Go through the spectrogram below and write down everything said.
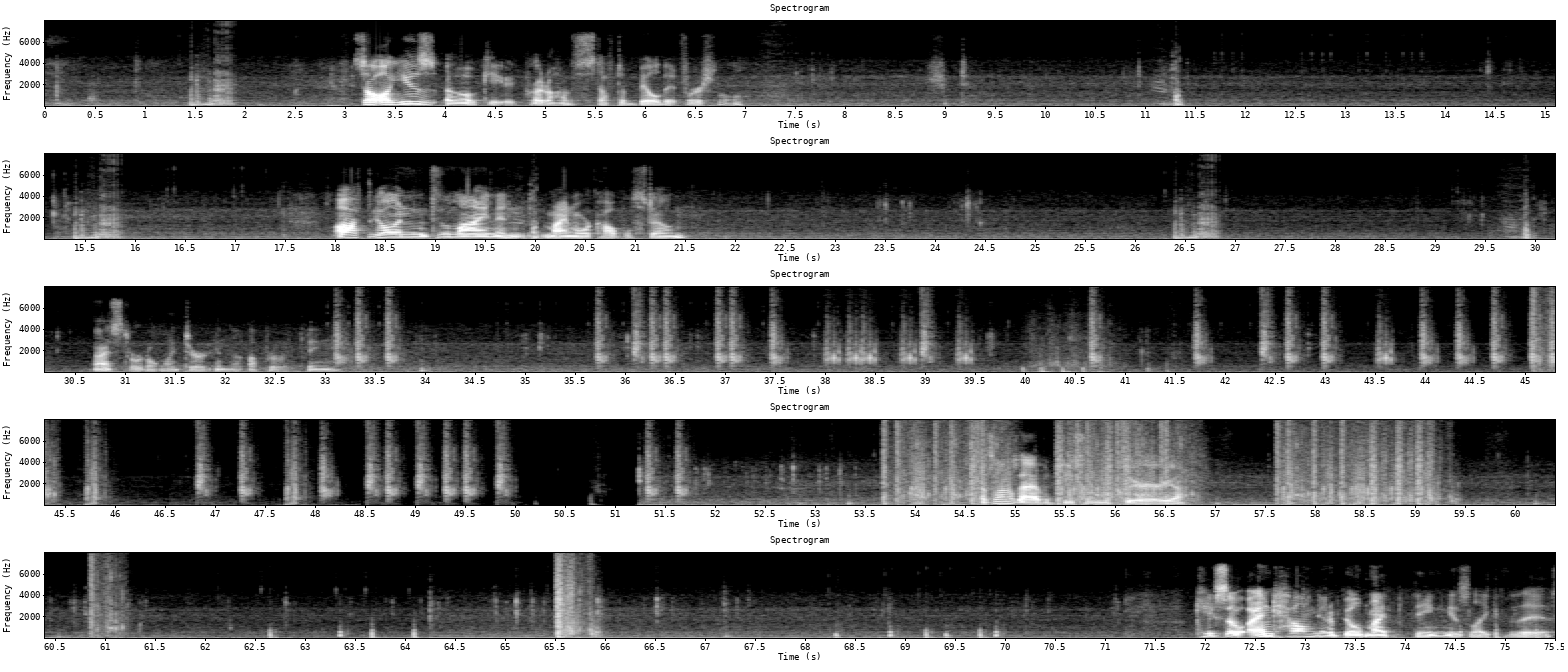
So I'll use. Oh, okay. Probably don't have the stuff to build it first of all. I'll have to go into the mine and mine more cobblestone. I stored all my dirt in the upper thing. I have a decently clear area. Okay, so I think how I'm gonna build my thing is like this.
